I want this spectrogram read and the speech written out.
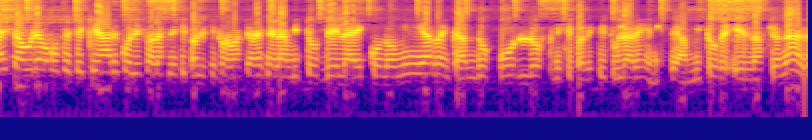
A esta hora vamos a chequear cuáles son las principales informaciones del ámbito de la economía, arrancando por los principales titulares en este ámbito del nacional.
